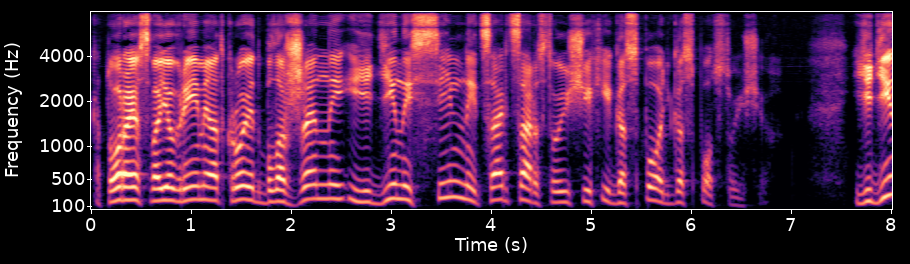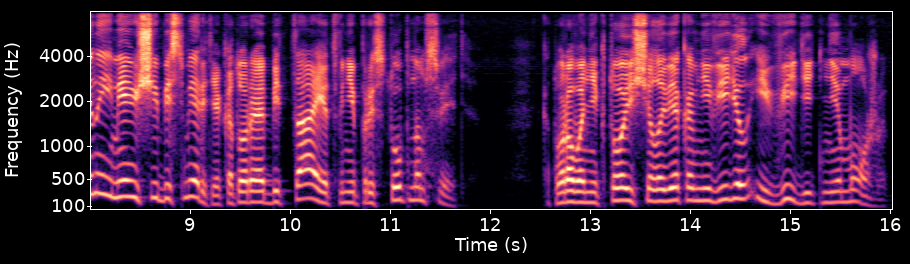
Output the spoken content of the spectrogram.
которое в свое время откроет блаженный и единый сильный Царь царствующих и Господь господствующих единый имеющий бессмертие, который обитает в неприступном свете, которого никто из человеков не видел и видеть не может.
